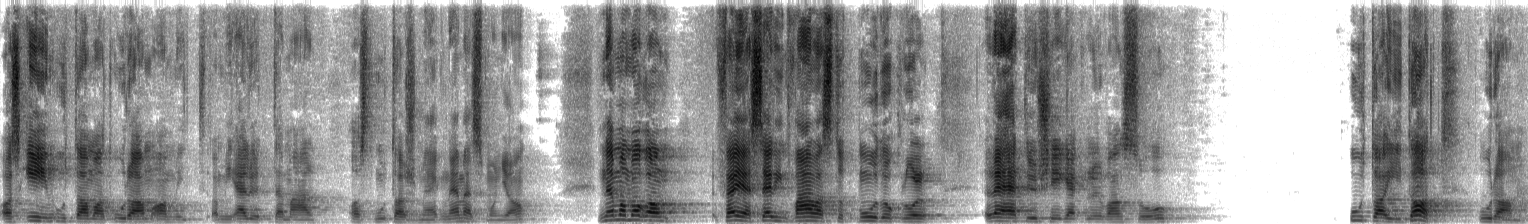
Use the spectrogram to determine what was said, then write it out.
az én utamat, Uram, amit, ami előttem áll, azt mutasd meg, nem ezt mondja. Nem a magam feje szerint választott módokról, lehetőségekről van szó. Utaidat, Uram,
